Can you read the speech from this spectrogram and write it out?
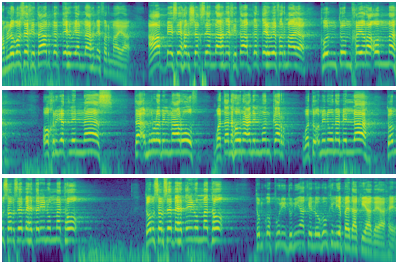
ہم لوگوں سے خطاب کرتے ہوئے اللہ نے فرمایا، آپ میں سے ہر شخص سے اللہ نے خطاب کرتے ہوئے فرمایا، کنتم خیر امہ، اخرجت للناس، تأمرون بالمعروف، وتنہون عن المنکر، وتؤمنون باللہ، تم سب سے بہترین امت ہو۔ تم سب سے بہترین امت ہو۔ تم کو پوری دنیا کے لوگوں کے لیے پیدا کیا گیا ہے۔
